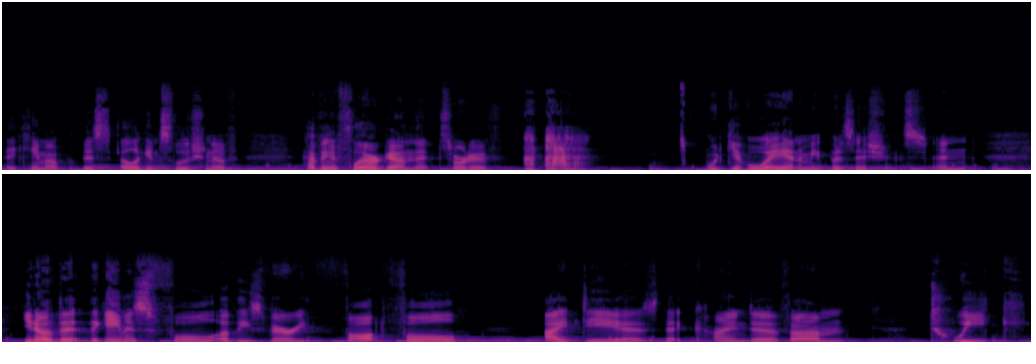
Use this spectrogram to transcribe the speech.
They came up with this elegant solution of having a flare gun that sort of would give away enemy positions. And you know, the the game is full of these very thoughtful ideas that kind of um, tweak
